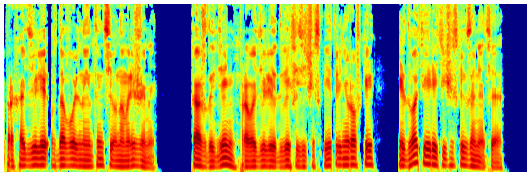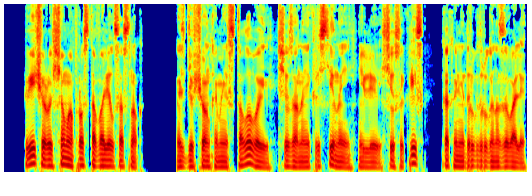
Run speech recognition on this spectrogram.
проходили в довольно интенсивном режиме. Каждый день проводили две физические тренировки и два теоретических занятия. К вечеру Сёма просто валился с ног. С девчонками из столовой, Сюзанной и Кристиной, или Сюз и Крис, как они друг друга называли,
